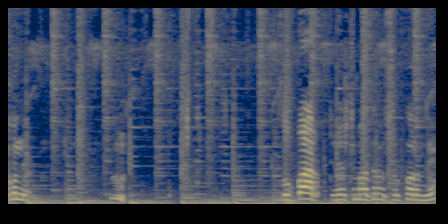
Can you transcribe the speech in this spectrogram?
ఒక ఉంది సూపర్. టేస్ట్ మాత్రం సూపర్ ఉంది.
